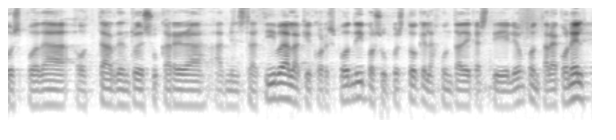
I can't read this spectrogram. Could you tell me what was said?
pues pueda optar dentro de su carrera administrativa la que corresponde y, por supuesto, que la Junta de Castilla y León contará con él,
